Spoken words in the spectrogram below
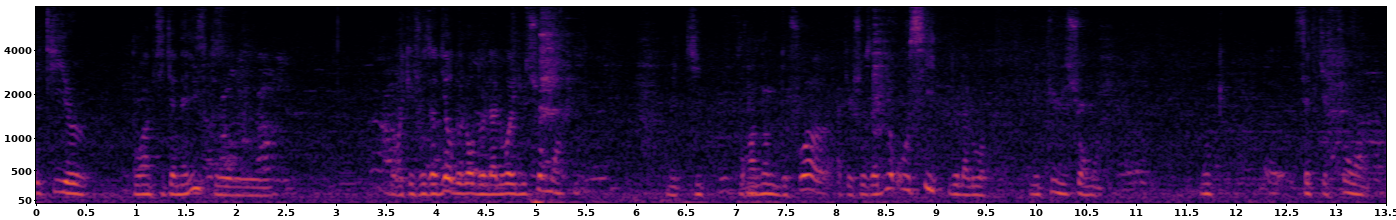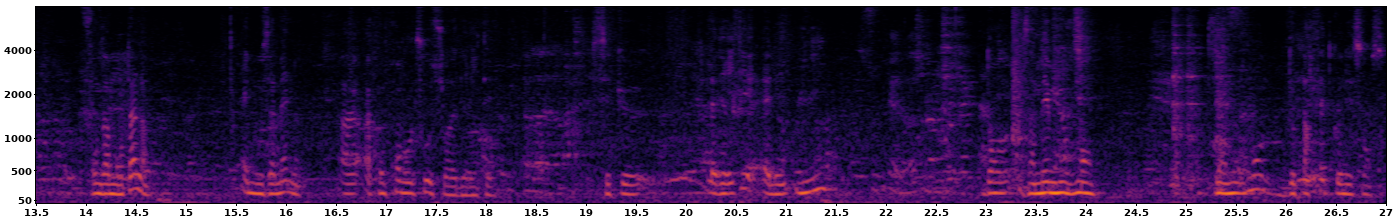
Et qui, euh, pour un psychanalyste, euh, aurait quelque chose à dire de l'ordre de la loi et du surmoi. Mais qui, pour un homme de foi, a quelque chose à dire aussi de la loi, mais plus du surmoi. Donc, euh, cette question fondamentale, elle nous amène à, comprendre autre chose sur la vérité. C'est que la vérité, elle est unie dans un même mouvement, qui est un mouvement de parfaite connaissance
